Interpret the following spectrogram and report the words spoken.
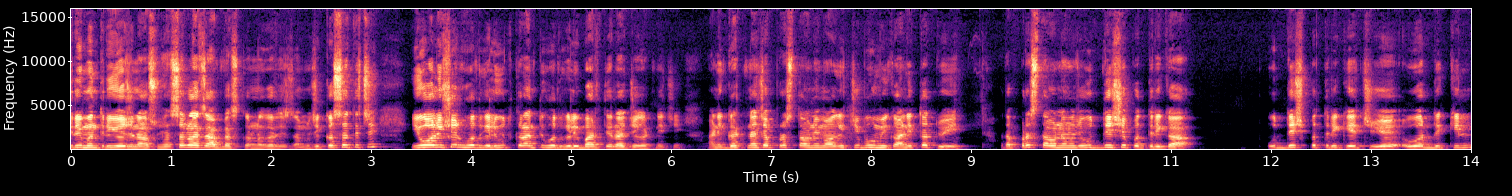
त्रिमंत्री योजना असो ह्या सगळ्याचा अभ्यास करणं गरजेचं आहे. म्हणजे कसं त्याची इव्हॉल्युशन होत गेली उत्क्रांती होत गेली भारतीय राज्यघटनेची आणि घटनाच्या प्रस्तावनेमागेची भूमिका आणि तत्वे. आता प्रस्तावना म्हणजे उद्देशपत्रिका उद्देशपत्रिकेची वर देखील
